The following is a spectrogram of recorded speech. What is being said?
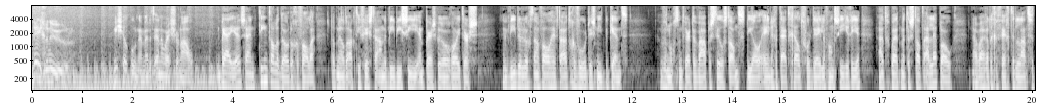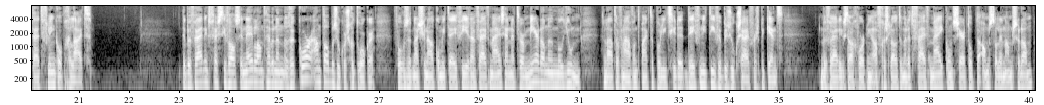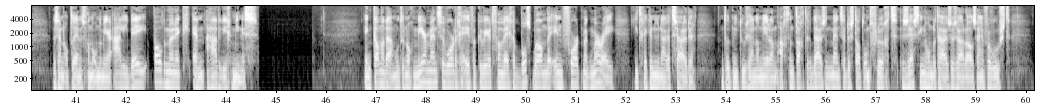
9 uur. Michel Koenen met het NOS-journaal. Bijen zijn tientallen doden gevallen. Dat melden activisten aan de BBC en persbureau Reuters. Wie de luchtaanval heeft uitgevoerd is niet bekend. Vanochtend werd de wapenstilstand, die al enige tijd geldt voor delen van Syrië... uitgebreid met de stad Aleppo. Daar waren de gevechten de laatste tijd flink opgeleid. De bevrijdingsfestivals in Nederland hebben een record aantal bezoekers getrokken. Volgens het Nationaal Comité 4 en 5 mei zijn het er meer dan een miljoen. Later vanavond maakt de politie de definitieve bezoekcijfers bekend. Bevrijdingsdag wordt nu afgesloten met het 5 mei-concert op de Amstel in Amsterdam. Er zijn optredens van onder meer Ali B., Paul de Munnik en Hadewig Minnes. In Canada moeten nog meer mensen worden geëvacueerd vanwege bosbranden in Fort McMurray. Die trekken nu naar het zuiden. Tot nu toe zijn al meer dan 88.000 mensen de stad ontvlucht. 1600 huizen zouden al zijn verwoest.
